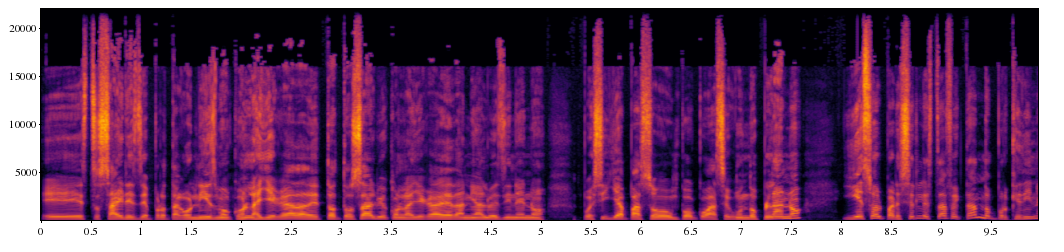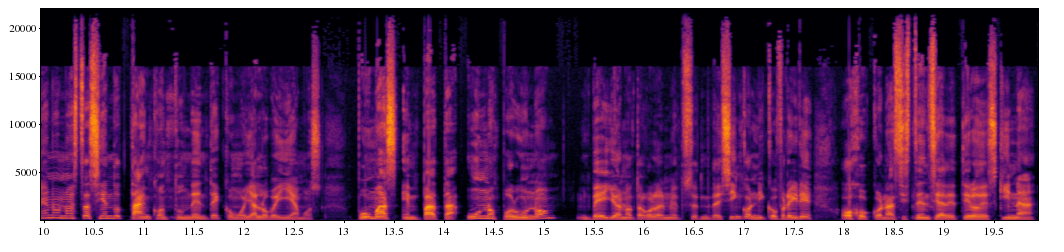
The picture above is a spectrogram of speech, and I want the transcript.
eh, estos aires de protagonismo con la llegada de Toto Salvio, con la llegada de Dani Alves. Dineno, pues sí ya pasó un poco a segundo plano, y eso al parecer le está afectando porque Dineno no está siendo tan contundente como ya lo veíamos. Pumas empata uno por uno. Bello anota gol al minuto 75. Nico Freire, ojo, con asistencia de tiro de esquina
